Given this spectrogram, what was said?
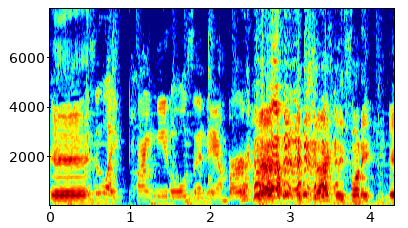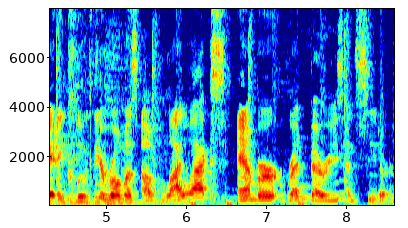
Is Eh, it like pine needles and amber? yes, exactly. Funny. It includes the aromas of lilacs, amber, red berries, and cedar.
